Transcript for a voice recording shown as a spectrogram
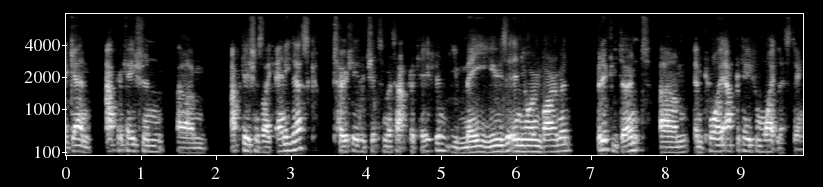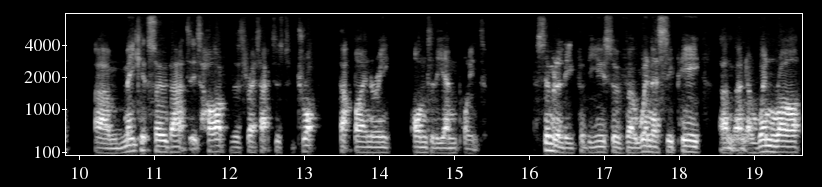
again, application um, applications like AnyDesk, totally legitimate application. You may use it in your environment, but if you don't, um, employ application whitelisting. Um, make it so that it's hard for the threat actors to drop that binary onto the endpoint. Similarly, for the use of uh, WinSCP um, and, and WinRAR,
